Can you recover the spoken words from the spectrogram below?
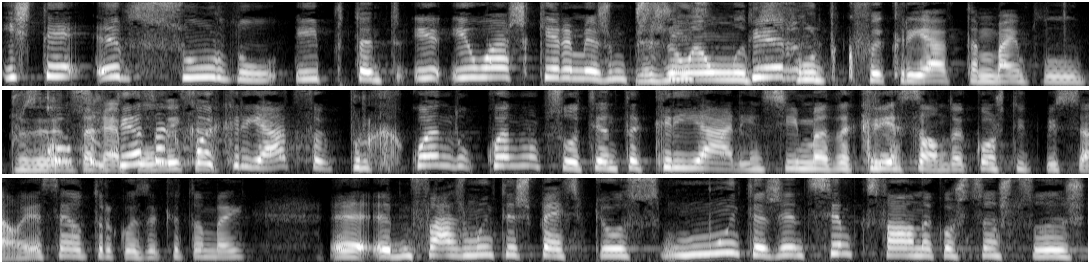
Isto é absurdo e, portanto, eu, eu, acho que era mesmo preciso. Mas não é um ter... absurdo que foi criado também pelo Presidente da República? Com certeza que foi criado, porque quando, quando uma pessoa tenta criar em cima da criação da Constituição, essa é outra coisa que eu também uh, me faz muita espécie, porque eu ouço muita gente, sempre que se fala na Constituição, as pessoas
